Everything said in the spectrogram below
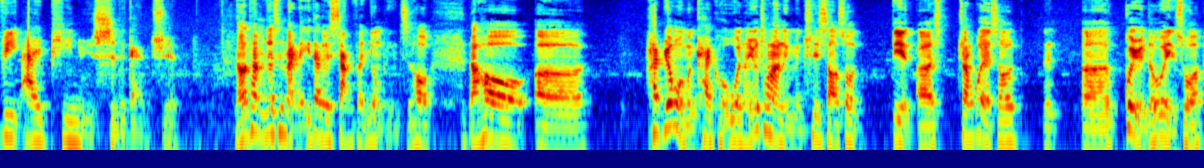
，VIP 女士的感觉。然后他们就是买了一大堆香氛用品之后，然后呃还不用我们开口问呢，因为通常你们去销售店呃专柜的时候，呃柜员都问你说，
